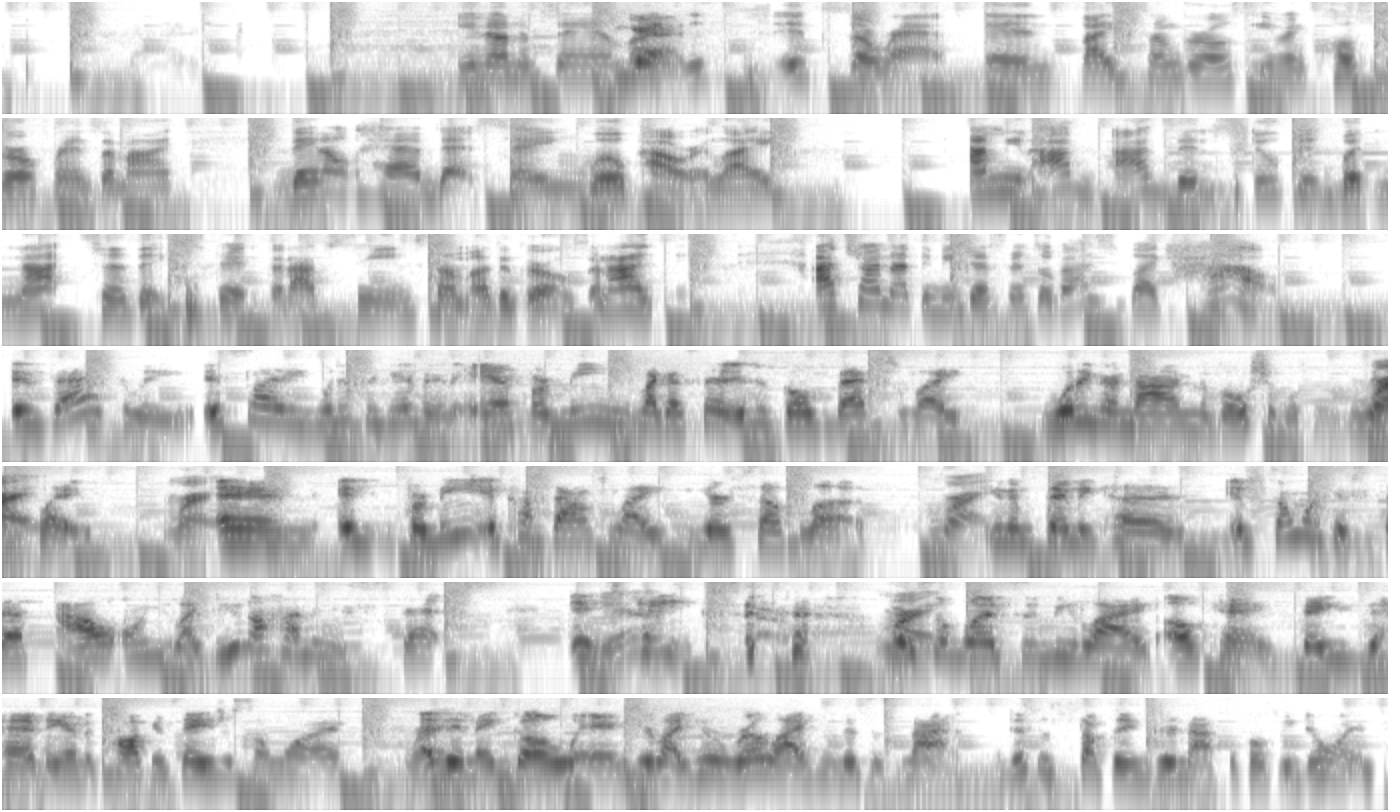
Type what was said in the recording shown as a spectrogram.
You know what I'm saying? Like Yes. it's it's a wrap. And like some girls, even close girlfriends of mine, they don't have that same willpower. Like I mean, I've I've been stupid, but not to the extent that I've seen some other girls. And I I try not to be judgmental, but I just be like, how? Exactly. It's like what is a given? And for me, like I said, it just goes back to like what are your non-negotiables in, in Right. place? Right. And it for me, it comes down to like your self-love. Right. You know what I'm saying? Because if someone can step out on you, like, do you know how many steps it yeah. takes for right. someone to be like, okay, they had they're in the talking stage with someone, right. and then they go and you're like, you're realizing this is not this is something you're not supposed to be doing.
